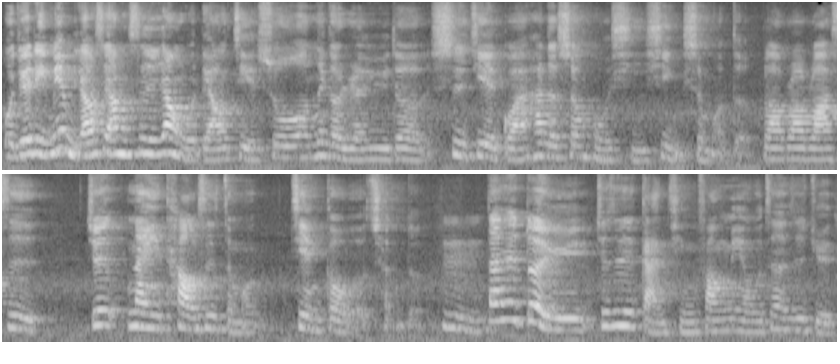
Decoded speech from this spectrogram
我觉得里面比较像是让我了解说那个人鱼的世界观、他的生活习性什么的，blah blah blah，是就是那一套是怎么建构而成的。嗯，但是对于就是感情方面，我真的是觉得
